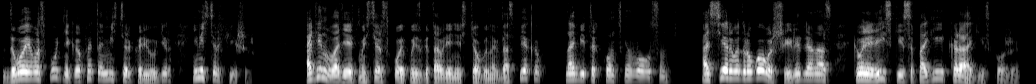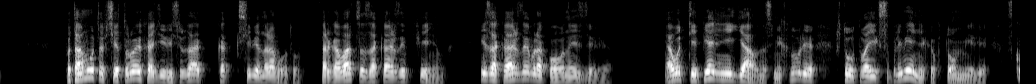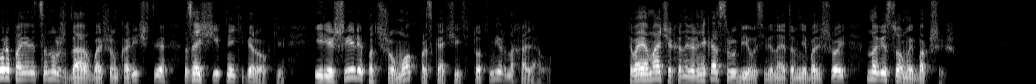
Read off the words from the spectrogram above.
Двое его спутников — это мистер Крюгер и мистер Фишер. Один владеет мастерской по изготовлению стеганых доспехов, набитых конским волосом, а серого другого шили для нас кавалерийские сапоги и краги из кожи. Потому-то все трое ходили сюда, как к себе на работу, торговаться за каждый фенинг и за каждое бракованное изделие. А вот теперь они явно смехнули, что у твоих соплеменников в том мире скоро появится нужда в большом количестве защитной экипировки и решили под шумок проскочить в тот мир на халяву. Твоя мачеха наверняка срубила себе на этом небольшой, но весомый бакшиш.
